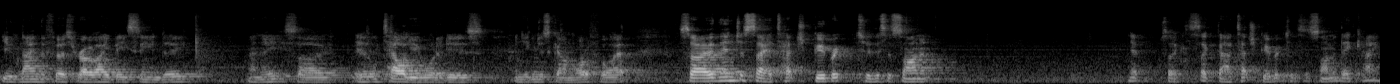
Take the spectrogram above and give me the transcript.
you've named the first row A, B, C, and D, and E. So it'll tell you what it is, and you can just go and modify it. So then just say attach rubric to this assignment. Yep. So select uh, attach rubric to this assignment there.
